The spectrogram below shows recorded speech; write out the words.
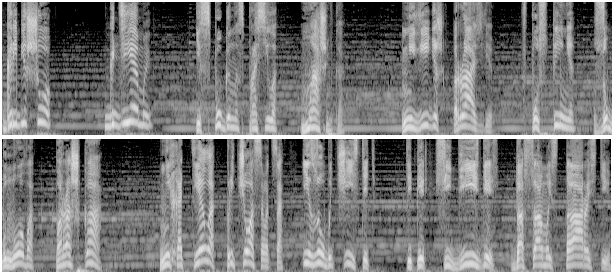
Гребешок, где мы?» Испуганно спросила Машенька. «Не видишь разве? В пустыне зубного порошка!» «Не хотела причесываться и зубы чистить? Теперь сиди здесь до самой старости!»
